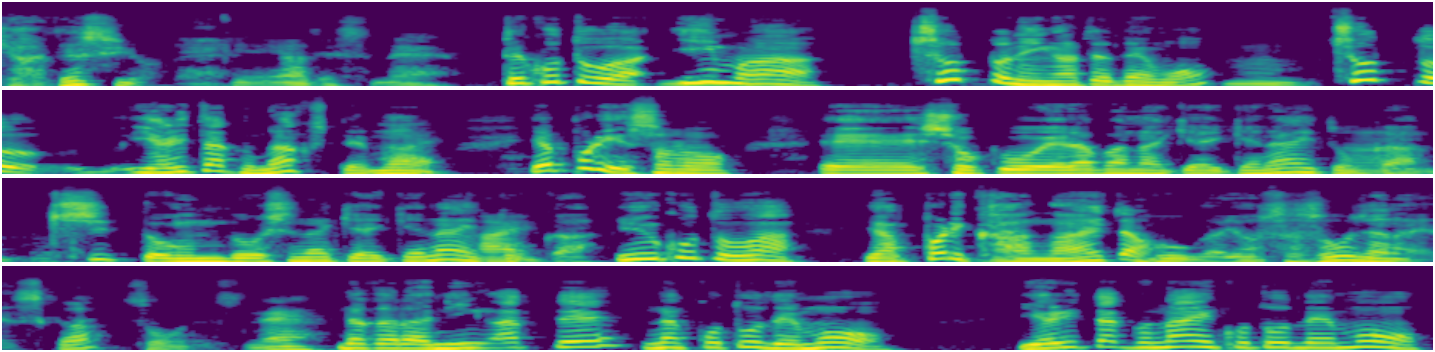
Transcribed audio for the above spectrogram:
嫌ですよね。嫌ですね。ってことは今、ちょっと苦手でも、うん。ちょっとやりたくなくても、はいやっぱりその、えー食を選ばなきゃいけないとか、うんきちっと運動しなきゃいけないとか、い、うことは、やっぱり考えた方が良さそうじゃないですか？そうですね。だから苦手なことでも、やりたくないことでも、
